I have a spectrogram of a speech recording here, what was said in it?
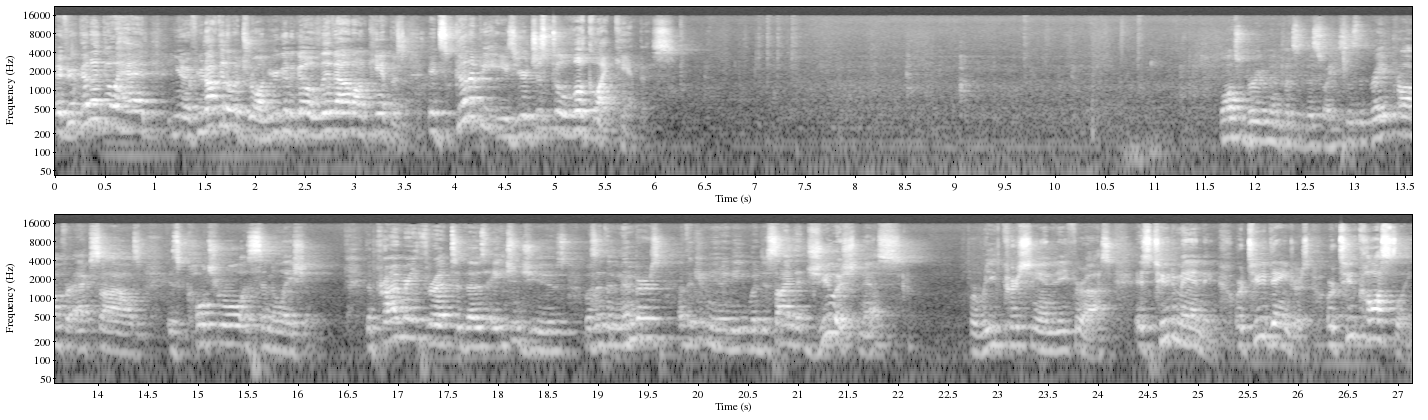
If you're going to go ahead, you know, if you're not going to withdraw and you're going to go live out on campus, it's going to be easier just to look like campus. Walter Brueggemann puts it this way. He says the great problem for exiles is cultural assimilation. The primary threat to those ancient Jews was that the members of the community would decide that Jewishness, or read Christianity for us, is too demanding, or too dangerous, or too costly,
